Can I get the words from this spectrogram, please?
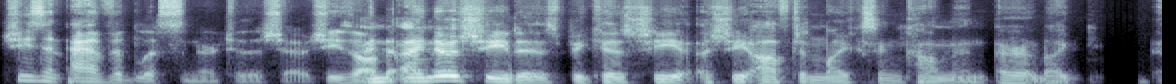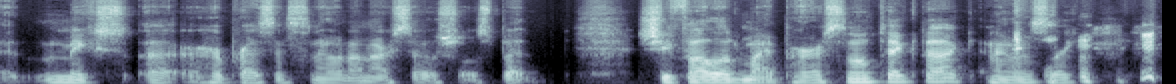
she's an avid listener to the show. She's on. And I know she does because she she often likes and comment or like uh, makes uh, her presence known on our socials. But she followed my personal TikTok, and I was like,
